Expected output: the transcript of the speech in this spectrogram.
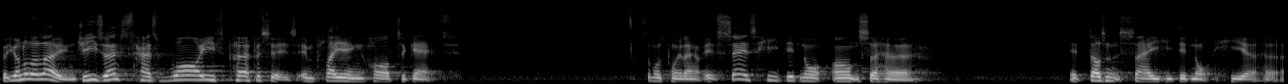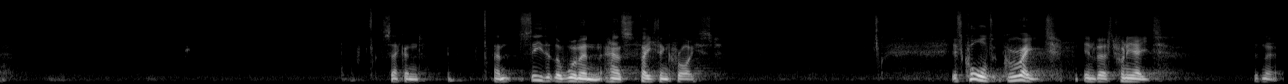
But you're not alone. Jesus has wise purposes in playing hard to get. Someone's pointed out, it says he did not answer her. It doesn't say he did not hear her. Second, and see that the woman has faith in Christ. It's called great in verse 28, isn't it?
